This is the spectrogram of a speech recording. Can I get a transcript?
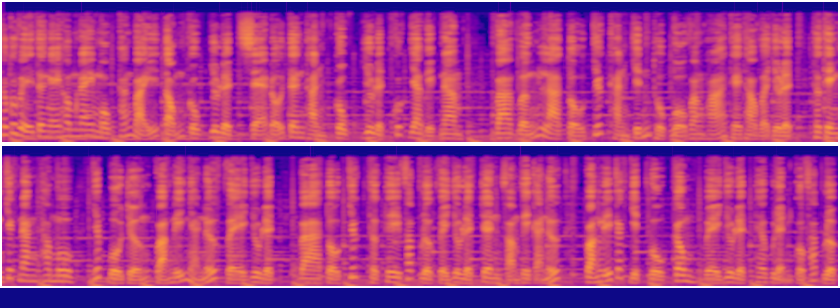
Thưa quý vị, từ ngày hôm nay 1 tháng 7, Tổng cục Du lịch sẽ đổi tên thành Cục Du lịch Quốc gia Việt Nam và vẫn là tổ chức hành chính thuộc Bộ Văn hóa, Thể thao và Du lịch, thực hiện chức năng tham mưu giúp Bộ trưởng quản lý nhà nước về du lịch và tổ chức thực thi pháp luật về du lịch trên phạm vi cả nước, quản lý các dịch vụ công về du lịch theo quy định của pháp luật.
